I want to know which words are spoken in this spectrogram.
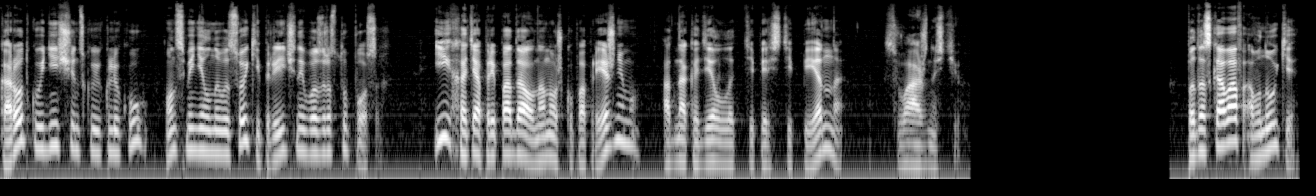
Короткую нищенскую клюку он сменил на высокий, приличный возрасту посох. И, хотя припадал на ножку по-прежнему, однако делал это теперь степенно, с важностью. Подосковав о внуке,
